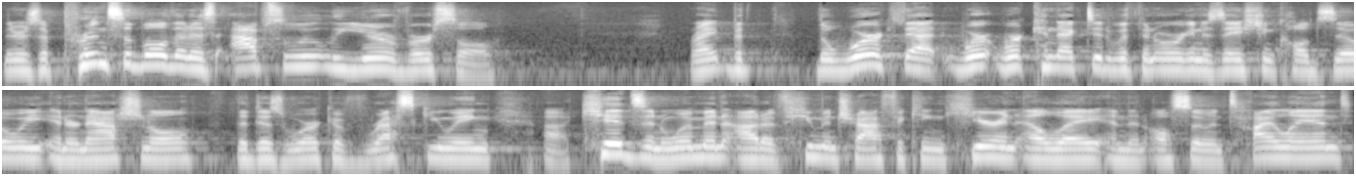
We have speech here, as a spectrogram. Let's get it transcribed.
There's a principle that is absolutely universal, right? But the work that we're, we're, connected with an organization called Zoe International that does work of rescuing uh, kids and women out of human trafficking here in LA and then also in Thailand.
